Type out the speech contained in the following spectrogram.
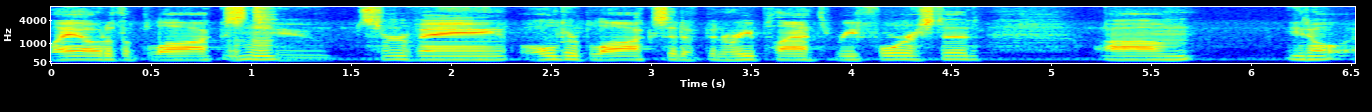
layout of the blocks Mm-hmm. to surveying older blocks that have been replanted, reforested. Um, you know,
